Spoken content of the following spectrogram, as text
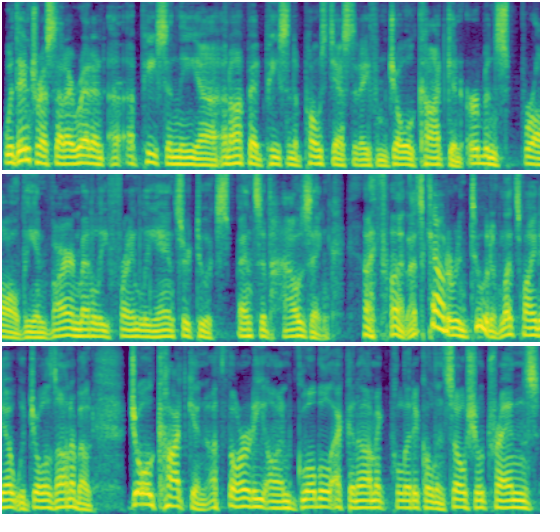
with interest that I read a, a piece in the uh, an op-ed piece in the Post yesterday from Joel Kotkin, "Urban Sprawl: The Environmentally Friendly Answer to Expensive Housing." I thought that's counterintuitive. Let's find out what Joel's on about. Joel Kotkin, authority on global economic, political, and social trends.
